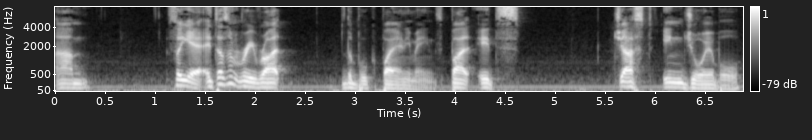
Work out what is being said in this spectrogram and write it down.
Um, so yeah, it doesn't rewrite the book by any means, but it's just enjoyable.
